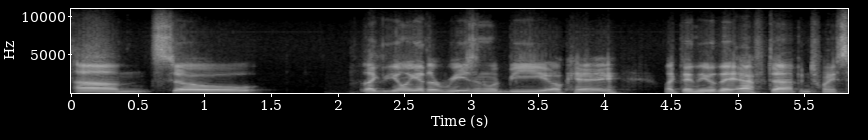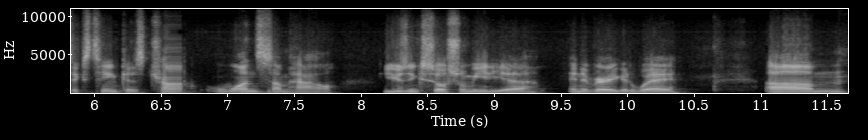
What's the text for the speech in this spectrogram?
Um. So, like, the only other reason would be okay like they knew they effed up in 2016 because Trump won somehow using social media in a very good way. Um,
